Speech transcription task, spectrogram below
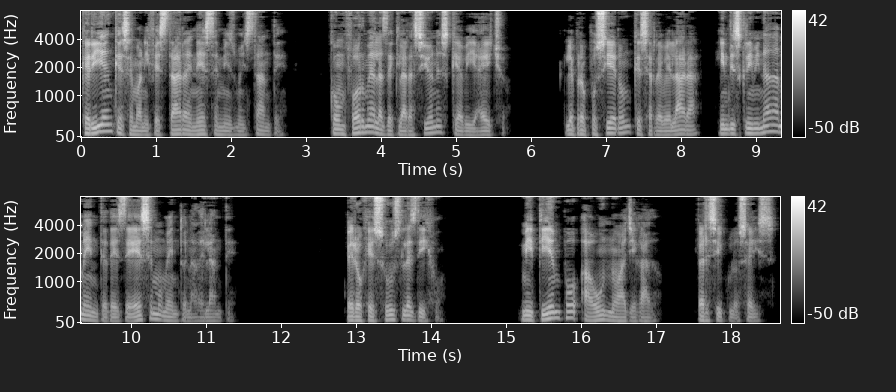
Querían que se manifestara en ese mismo instante, conforme a las declaraciones que había hecho. Le propusieron que se revelara indiscriminadamente desde ese momento en adelante. Pero Jesús les dijo, Mi tiempo aún no ha llegado. Versículo 6.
